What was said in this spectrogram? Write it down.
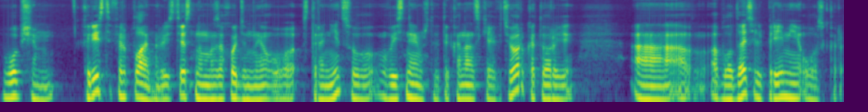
В общем, Кристофер Пламер. Естественно, мы заходим на его страницу, выясняем, что это канадский актер, который а, обладатель премии «Оскар».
